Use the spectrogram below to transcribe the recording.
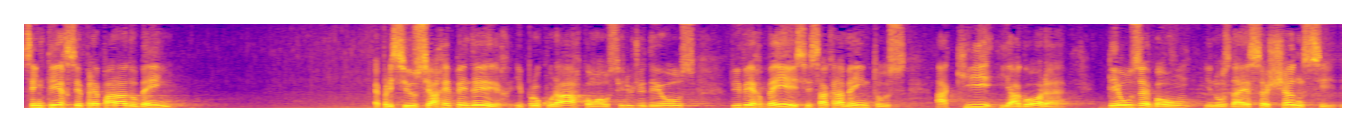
sem ter se preparado bem, é preciso se arrepender e procurar, com o auxílio de Deus, viver bem esses sacramentos aqui e agora. Deus é bom e nos dá essa chance,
